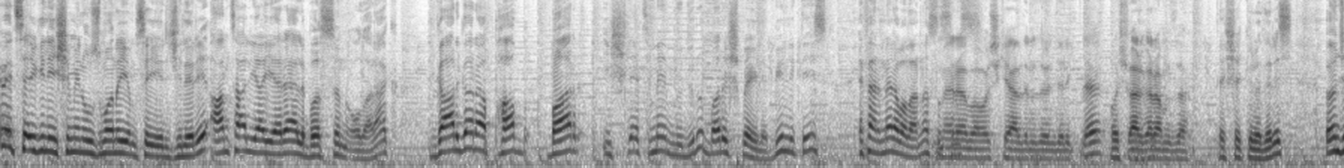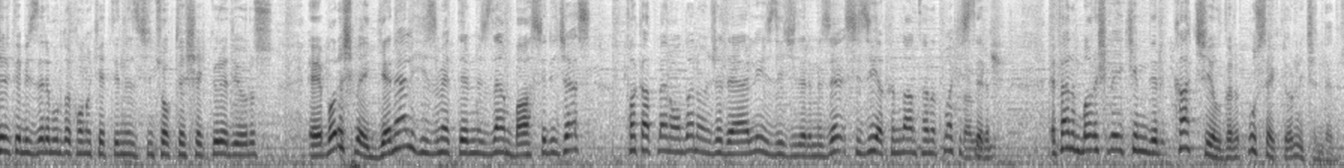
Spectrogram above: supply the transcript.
Evet sevgili işimin uzmanıyım seyircileri. Antalya Yerel Basın olarak Gargara Pub Bar İşletme Müdürü Barış Bey ile birlikteyiz. Efendim merhabalar nasılsınız? Merhaba, hoş geldiniz öncelikle. Hoş bulduk. Gargaramıza. Teşekkür ederiz. Öncelikle bizleri burada konuk ettiğiniz için çok teşekkür ediyoruz. Ee, Barış Bey genel hizmetlerinizden bahsedeceğiz. Fakat ben ondan önce değerli izleyicilerimize sizi yakından tanıtmak isterim. ki. Efendim Barış Bey kimdir? Kaç yıldır bu sektörün içindedir?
